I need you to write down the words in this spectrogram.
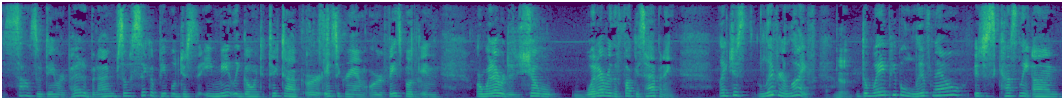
it sounds so damn repetitive, but I'm so sick of people just immediately going to TikTok or Instagram or Facebook and or whatever to show whatever the fuck is happening. Like, just live your life. Yeah. The way people live now is just constantly on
